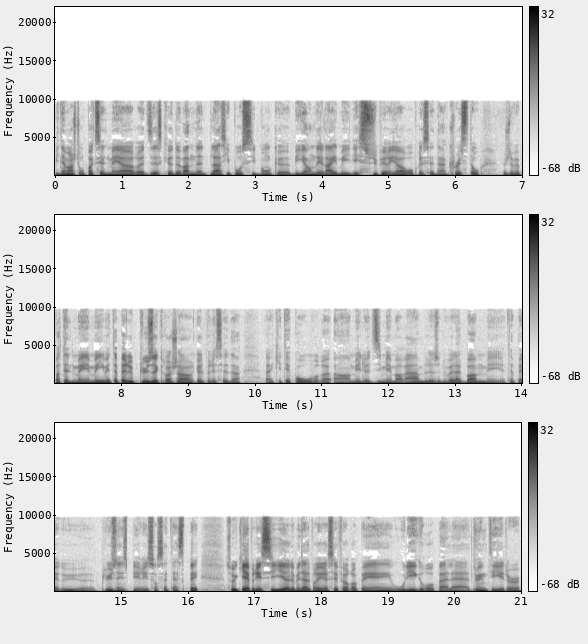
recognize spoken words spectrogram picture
Évidemment, je trouve pas que c'est le meilleur euh, disque de Vandenplass. Il n'est pas aussi bon que Beyond Daylight, mais il est supérieur au précédent, Christo. Je ne devais pas tellement aimer, il m'est apparu plus accrocheur que le précédent, qui était pauvre en mélodies mémorables. Ce nouvel album est apparu euh, plus inspiré sur cet aspect. Ceux qui apprécient euh, le métal progressif européen ou les groupes à la Dream Theater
